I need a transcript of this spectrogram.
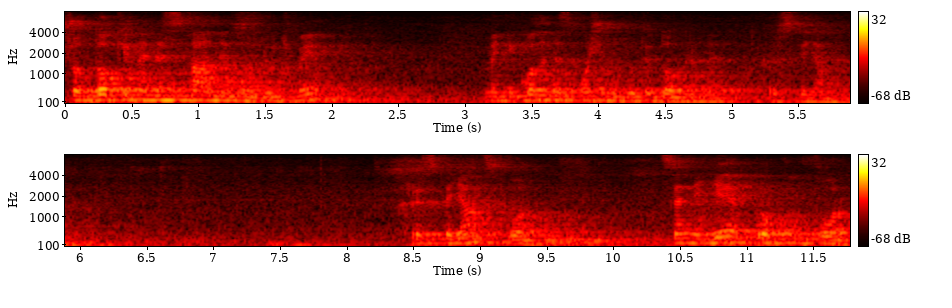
що доки ми не станемо людьми, ми ніколи не зможемо бути добрими християнами. Християнство це не є про комфорт,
